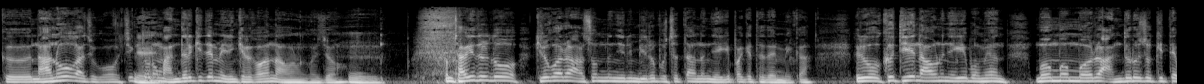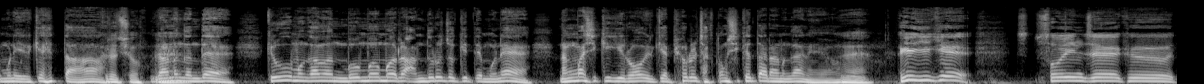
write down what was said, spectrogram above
그 나누어 가지고 찍도록 네. 만들었기 때문에 이런 결과가 나오는 거죠. 음. 그럼 자기들도 결과를 알 수 없는 일을 밀어붙였다는 얘기밖에 더 됩니까? 그리고 그 뒤에 나오는 얘기 보면 뭐뭐 뭐를 안 들어줬기 때문에 이렇게 했다. 그렇죠. 라는 네. 건데 결국 뭔가 하면 뭐뭐 뭐를 안 들어줬기 때문에 낙마시키기로 이렇게 표를 작동시켰다라는 거 아니에요. 네. 이게, 이게 소위 이제 그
